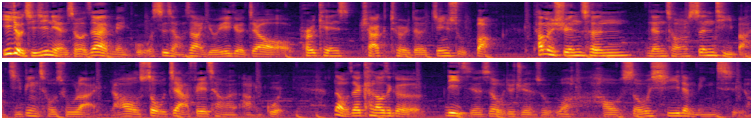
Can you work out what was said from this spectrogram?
一九七七年的时候，在美国市场上有一个叫 Perkins Tractor 的金属棒，他们宣称能从身体把疾病抽出来，然后售价非常的昂贵。那我在看到这个例子的时候，我就觉得说，哇，好熟悉的名词哦。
